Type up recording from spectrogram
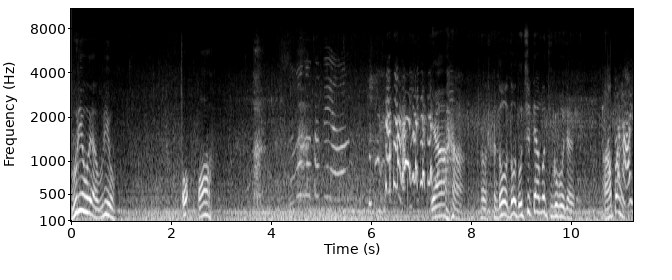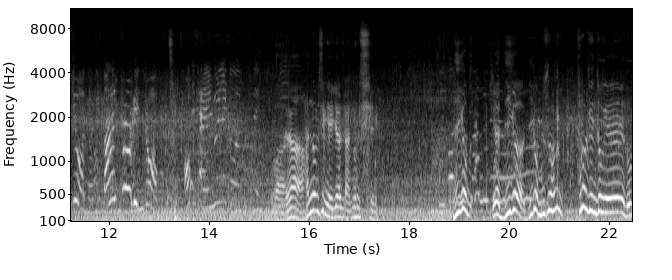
우리호야 우리호 어? 어? 두번더 쳤대요. 야, 너, 너 놓칠 때 한번 두고 보자. 아, 아빠는 아빠. 아쉬워하잖아. 나는 쿨하게 인정하고. 어? 잘 물릴 것 같은데. 와, 야, 한 놈씩 얘기하지, 한 놈씩. 네가, 야, 네가, 네가 무슨 한, 쿨하게 인정해. 너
